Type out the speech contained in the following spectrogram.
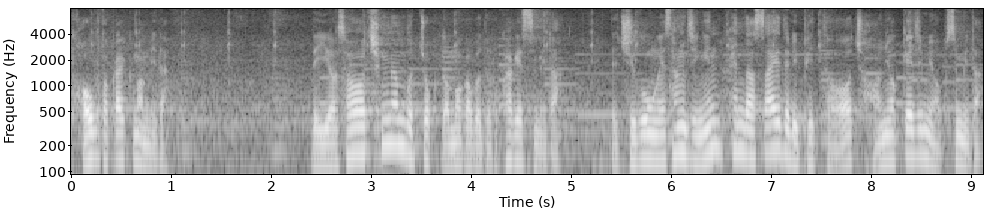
더욱 더 깔끔합니다. 네, 이어서 측면부 쪽 넘어가 보도록 하겠습니다. 네, G90의 상징인 휀다 사이드 리피터 전혀 깨짐이 없습니다.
